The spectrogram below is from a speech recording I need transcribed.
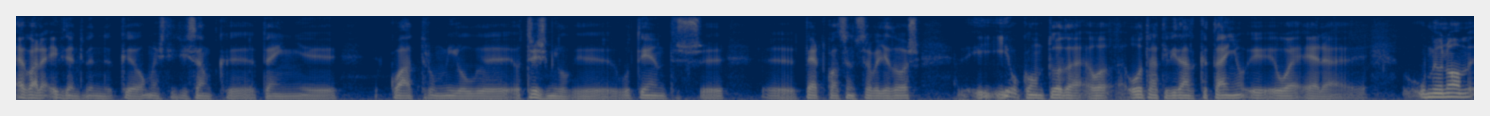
Agora, evidentemente que é uma instituição que tem 4 eh, mil, 3 eh, mil eh, utentes, perto de 400 trabalhadores, e eu com toda a outra atividade que tenho, eu era o meu nome,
